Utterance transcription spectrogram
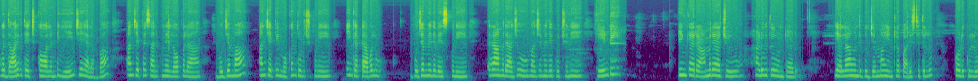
ఒక దారికి తెచ్చుకోవాలంటే ఏం చేయాలబ్బా? అని చెప్పేసి అనుకునే లోపల భుజమా అని చెప్పి ముఖం తుడుచుకుని ఇంకా టవల్ భుజం మీద వేసుకుని రామరాజు మంచం మీద కూర్చుని ఏంటి ఇంకా రామరాజు అడుగుతూ ఉంటాడు ఎలా ఉంది బుజ్జమ్మ ఇంట్లో పరిస్థితులు? కొడుకులు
